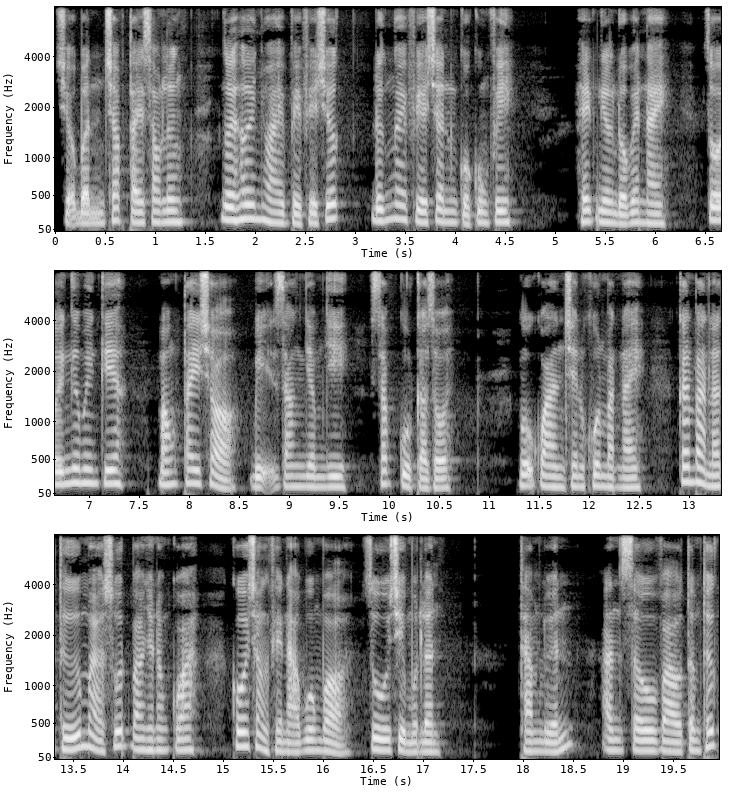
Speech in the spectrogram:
Triệu Bân chắp tay sau lưng, người hơi nhoài về phía trước, đứng ngay phía chân của cung phi. Hết nghiêng đầu bên này, rồi nghiêng bên kia, móng tay trỏ bị răng nhâm nhi sắp cụt cả rồi. Ngũ quan trên khuôn mặt này căn bản là thứ mà suốt bao nhiêu năm qua cô chẳng thể nào buông bỏ dù chỉ một lần. Tham luyến ăn sâu vào tâm thức,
